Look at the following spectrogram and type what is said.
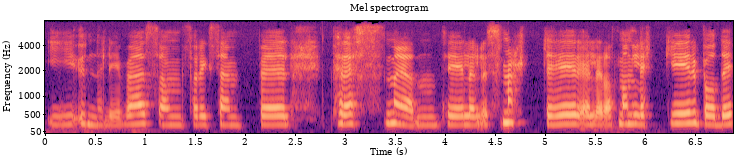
i underlivet, som f.eks. press nedentil eller smerter, eller at man lekker både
